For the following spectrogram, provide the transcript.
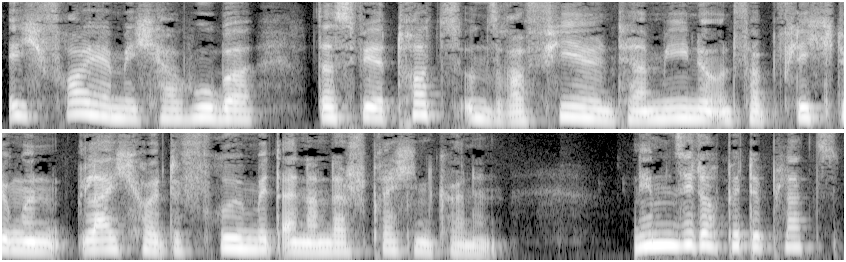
Ich freue mich, Herr Huber, dass wir trotz unserer vielen Termine und Verpflichtungen gleich heute früh miteinander sprechen können. Nehmen Sie doch bitte Platz.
